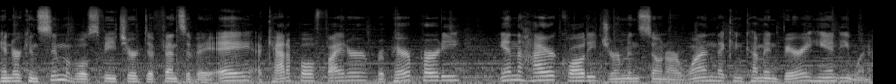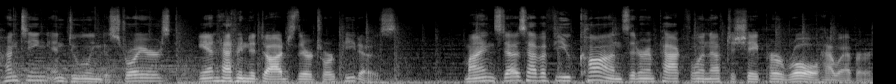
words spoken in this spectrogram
And her consumables feature defensive AA, a catapult fighter, repair party, and the higher quality German Sonar 1 that can come in very handy when hunting and dueling destroyers and having to dodge their torpedoes. Mainz does have a few cons that are impactful enough to shape her role, however.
